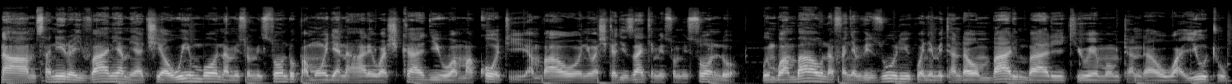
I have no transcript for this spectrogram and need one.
na msanii Rayvanny ameachia wimbo na Misomisondo pamoja na wale washikaji wa Makoti ambao ni washikaji zake Miso Misondo, wimbo ambao unafanya vizuri kwenye mitandao mbalimbali ikiwemo mtandao wa YouTube.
